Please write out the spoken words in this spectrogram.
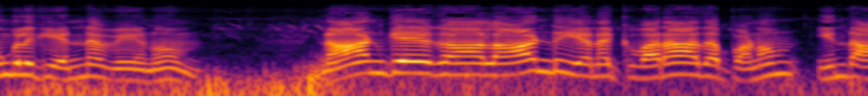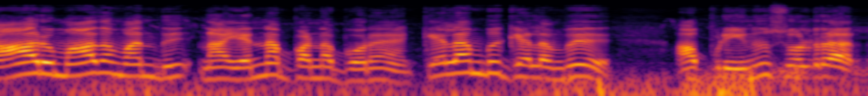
உங்களுக்கு என்ன வேணும்? நான்கே கால் ஆண்டு எனக்கு வராத பணம் இந்த ஆறு மாதம் வந்து நான் என்ன பண்ண போகிறேன் கிளம்பு கிளம்பு அப்படின்னு சொல்கிறார்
